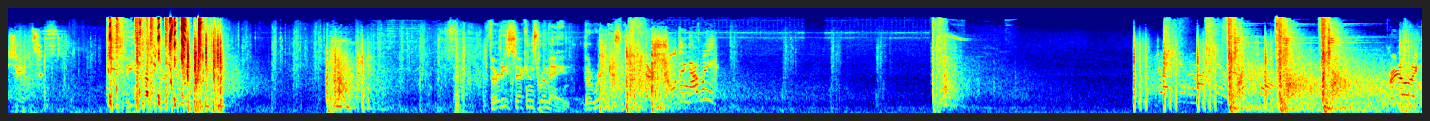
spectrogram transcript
shields. The enemies are. Thirty seconds remain. The ring is They're shooting at me? Just give my shield a shot. Reloading.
